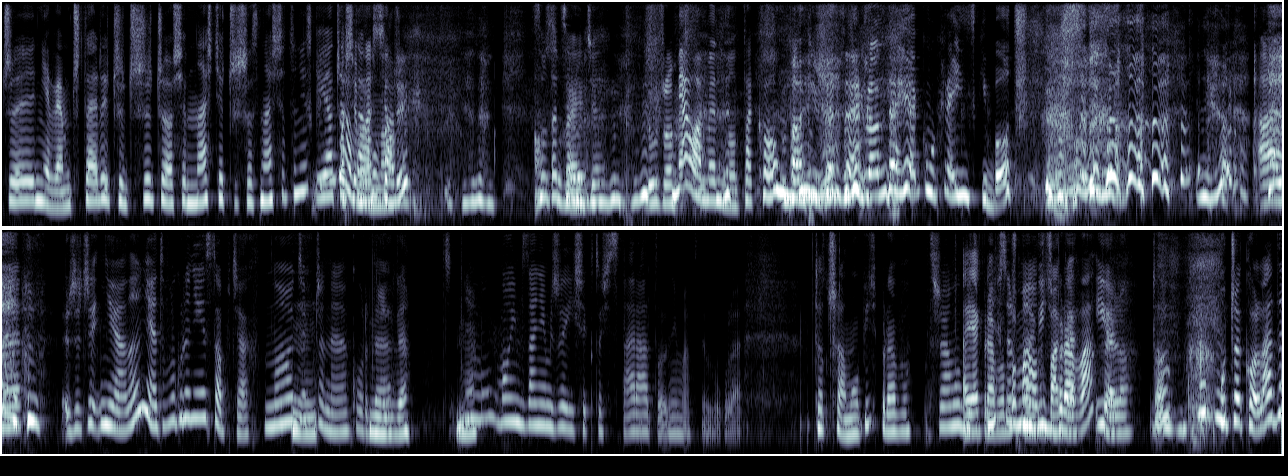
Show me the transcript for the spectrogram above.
czy nie wiem, cztery, czy trzy, czy osiemnaście, czy szesnaście, to nie jest Ja cringe'awa. 18 no. dych? O, Są tacy słuchaj, ludzie. Dużo. Miałam jedną taką, że wygląda jak ukraiński bot. Ale rzeczy, nie, no nie, to w ogóle nie jest obciach. No dziewczyny, kurde. Nigdy. Nie. No, moim zdaniem, jeżeli się ktoś stara, to nie ma w tym w ogóle. To trzeba mówić brawo. Trzeba A mówić jak brawo, nie chcesz odwagę. brawa, I elo. to kup mu czekoladę,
